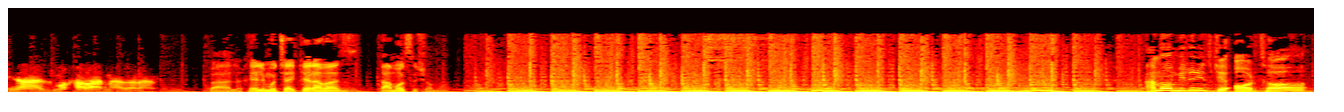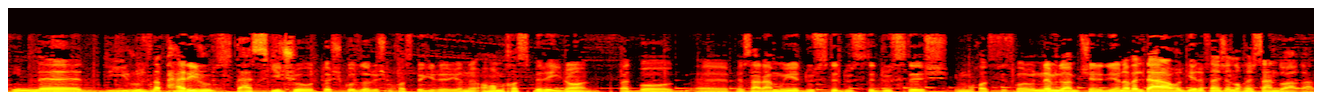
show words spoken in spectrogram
اینا از ما خبر ندارن. بله خیلی متشکرم از تماس شما. اما می‌دونید که آرتا این دیروز نه پریروز دستگیر شد داشت گزارش می‌خواست بگیره یا نه آها می‌خواست بره ایران. بعد با پسرعموی دوست دوست دوستش اینو می‌خواست چیز کنه. نمی‌دونم شنیدی یا نه ولی در حال گرفتنش انداختنش صندوق عقب.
